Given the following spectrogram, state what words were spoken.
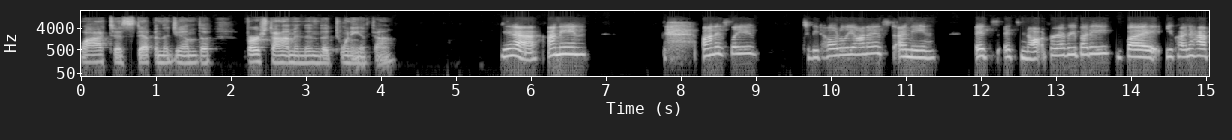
why to step in the gym the first time and then the 20th time Yeah, I mean, honestly, to be totally honest, I mean, it's it's not for everybody, but you kind of have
